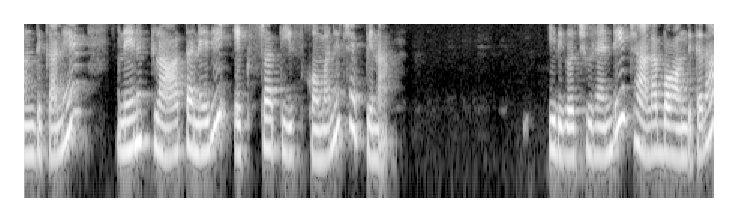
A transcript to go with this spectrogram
అందుకనే నేను క్లాత్ అనేది ఎక్స్ట్రా తీసుకోమని చెప్పిన. ఇదిగో చూడండి చాలా బాగుంది కదా!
